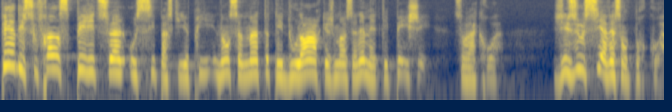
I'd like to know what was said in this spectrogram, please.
pire des souffrances spirituelles aussi, parce qu'il a pris non seulement toutes les douleurs que je mentionnais, mais tes péchés sur la croix. Jésus aussi avait son pourquoi.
